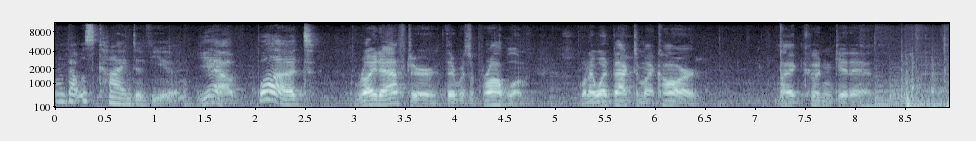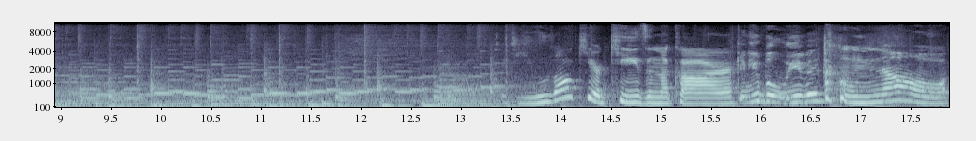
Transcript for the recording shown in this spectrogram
Oh, that was kind of you. Yeah, but right after, there was a problem. When I went back to my car, I couldn't get in. Did you lock your keys in the car? Can you believe it? Oh no.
